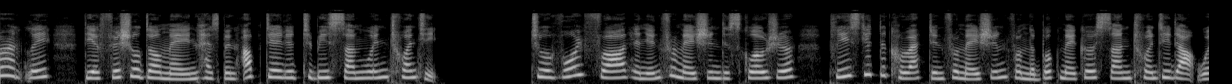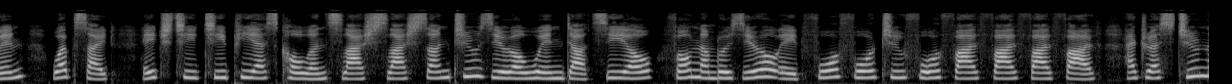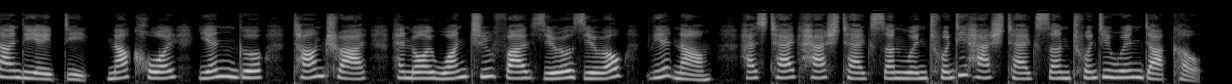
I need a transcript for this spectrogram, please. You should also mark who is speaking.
Speaker 1: Currently, the official domain has been updated to be sunwin20. To avoid fraud and information disclosure, please get the correct information from the bookmaker sun20.win website https colon slash slash sun20win.co phone number 0844245555 address 298D Ngoc Hoi, Yen Ngu, Thanh Tri, Hanoi 12500, Vietnam. Hashtag hashtag Sunwin20 Hashtag Sun20win.co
